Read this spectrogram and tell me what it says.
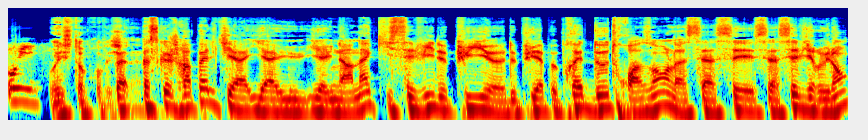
Oui. Oui, c'est un professionnel. Parce que je rappelle qu'il y a, il y, a eu- il y a une arnaque qui sévit depuis, euh, depuis à peu près 2-3 ans. Là, c'est assez, c'est assez virulent.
